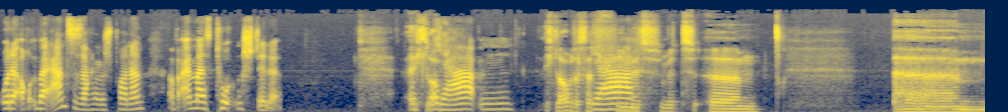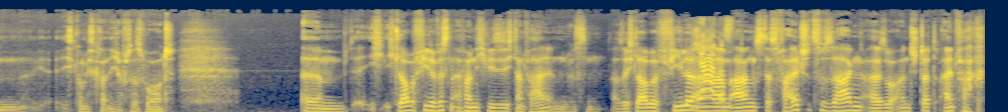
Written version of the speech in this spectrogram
oder auch über ernste Sachen gesprochen haben. Auf einmal ist Totenstille. Ich glaube, ja, mm, ich glaube, das hat Ja. viel mit, mit ähm, ähm, ich komme jetzt gerade nicht auf das Wort. Ähm, ich, ich glaube, viele wissen einfach nicht, wie sie sich dann verhalten müssen. Also ich glaube, viele Ja, haben Angst, das Falsche zu sagen, also anstatt einfach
